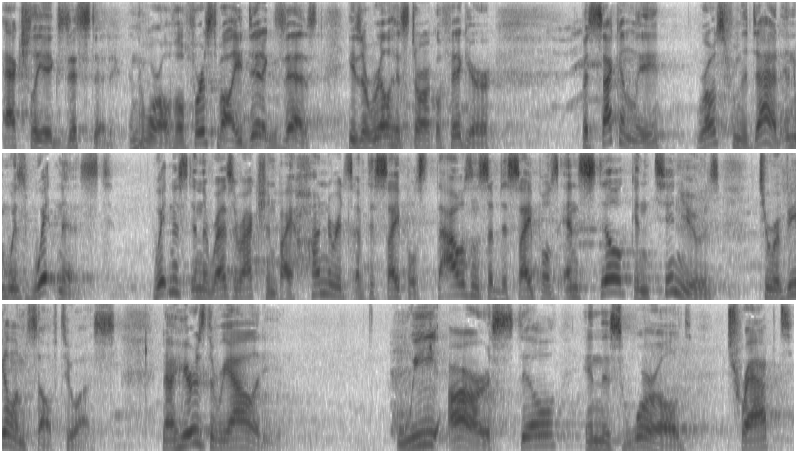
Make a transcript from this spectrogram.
actually existed in the world. Well, first of all, he did exist, he's a real historical figure. But secondly, rose from the dead and was witnessed, witnessed in the resurrection by hundreds of disciples, thousands of disciples, and still continues to reveal himself to us. Now, here's the reality we are still in this world trapped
